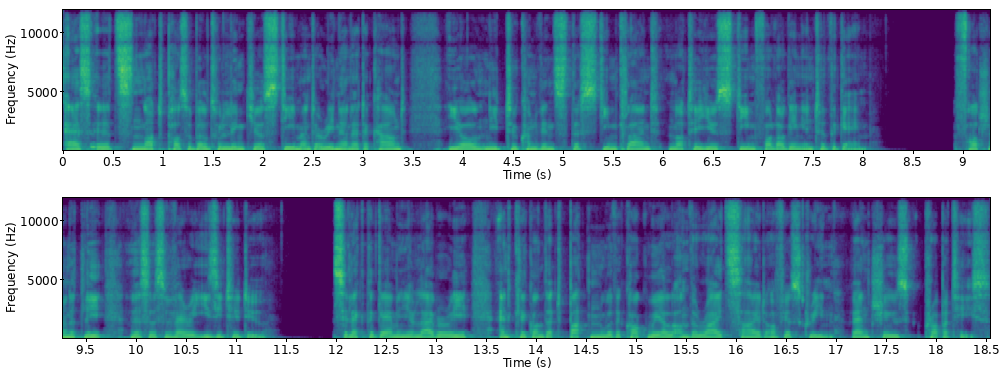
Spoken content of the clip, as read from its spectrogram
As it's not possible to link your Steam and ArenaNet account, you'll need to convince the Steam client not to use Steam for logging into the game. Fortunately, this is very easy to do. Select the game in your library and click on that button with a cogwheel on the right side of your screen, then choose Properties.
